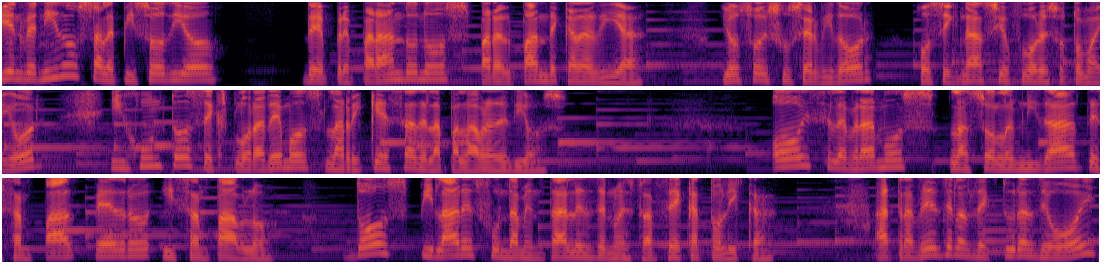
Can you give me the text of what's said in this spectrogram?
Bienvenidos al episodio de Preparándonos para el Pan de cada día. Yo soy su servidor, José Ignacio Flores Sotomayor, y juntos exploraremos la riqueza de la palabra de Dios. Hoy celebramos la solemnidad de San Pedro y San Pablo, dos pilares fundamentales de nuestra fe católica. A través de las lecturas de hoy,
